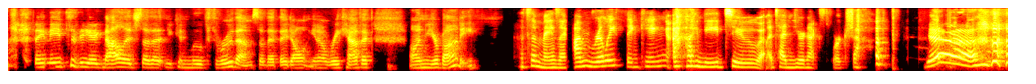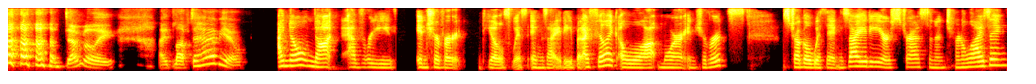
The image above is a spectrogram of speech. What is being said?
they need to be acknowledged so that you can move through them so that they don't, you know, wreak havoc on your body. That's amazing. I'm really thinking I need to attend your next workshop. yeah, definitely. I'd love to have you. I know not every introvert deals with anxiety, but I feel like a lot more introverts struggle with anxiety or stress and internalizing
